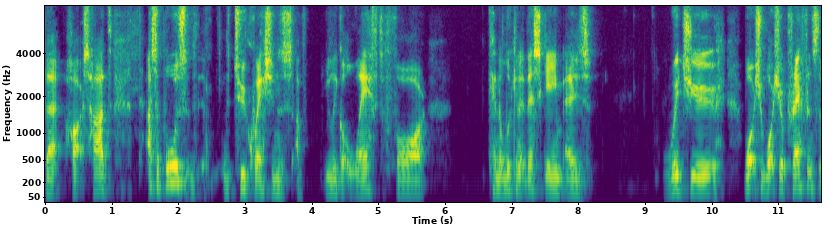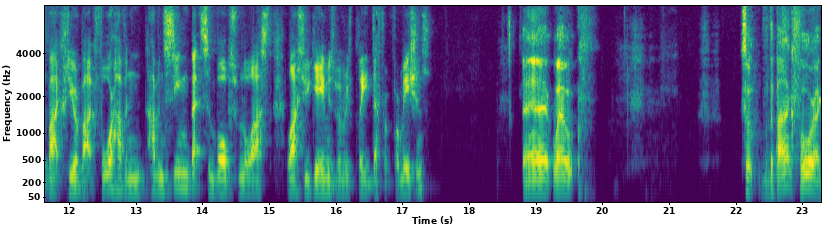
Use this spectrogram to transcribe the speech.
that Hearts had. I suppose the two questions I've really got left for kind of looking at this game is would you what's your what's your preference the back three or back four having having seen bits and bobs from the last last few games where we've played different formations? Uh, well so the back four I,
